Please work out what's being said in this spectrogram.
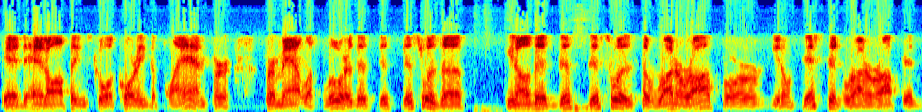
It had all things go according to plan for for Matt LaFleur. This this this was a you know this this this was the runner up or you know distant runner up in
